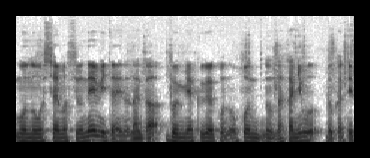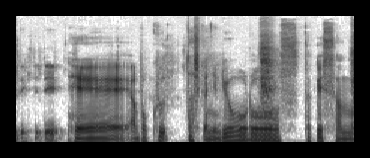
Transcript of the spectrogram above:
ものをおっしゃいますよね、みたいななんか文脈がこの本の中にもどっか出てきてて。へえ。あ、僕、確かに、両老たけしさんの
